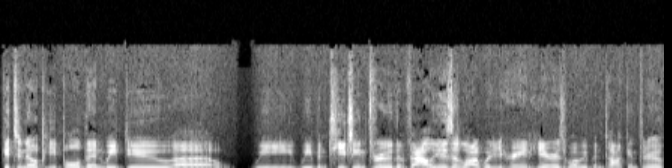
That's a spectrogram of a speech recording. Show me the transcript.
get to know people, then we do. Uh, we we've been teaching through the values, and a lot of what you're hearing here is what we've been talking through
